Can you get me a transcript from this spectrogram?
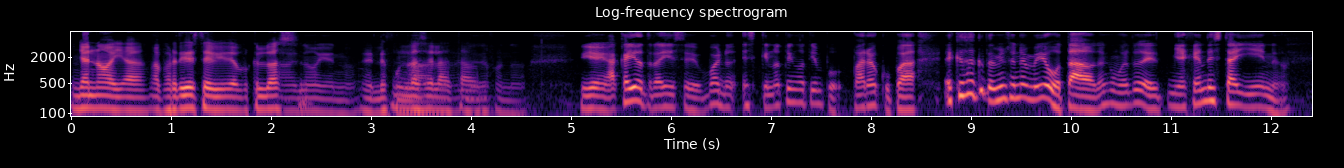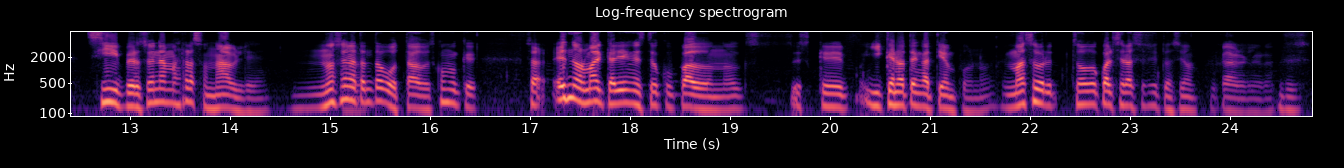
ya no, ya, a partir de este video, porque lo has... Ah, no, ya no. El. Lo has delatado. Bien, acá hay otra, dice, bueno, es que no tengo tiempo para ocupada. Es que eso que también suena medio botado, ¿no? Como esto de, mi agenda está llena. Sí, pero suena más razonable. No suena tanto agotado. Es como que. O sea, es normal que alguien esté ocupado, ¿no? Es que. Y que no tenga tiempo, ¿no? Más sobre todo cuál será su situación. Claro, claro. Entonces,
